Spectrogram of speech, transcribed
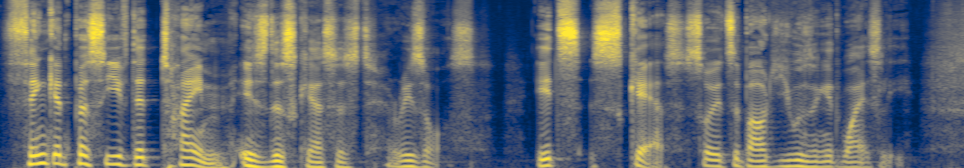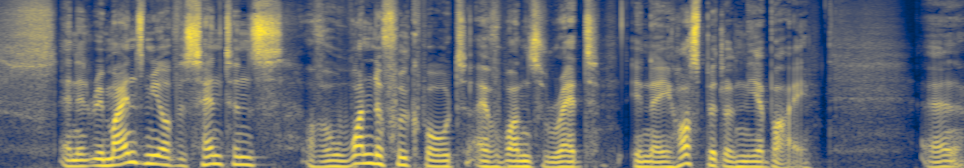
think and perceive that time is the scarcest resource. It's scarce, so it's about using it wisely. And it reminds me of a sentence of a wonderful quote I've once read in a hospital nearby. Uh,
